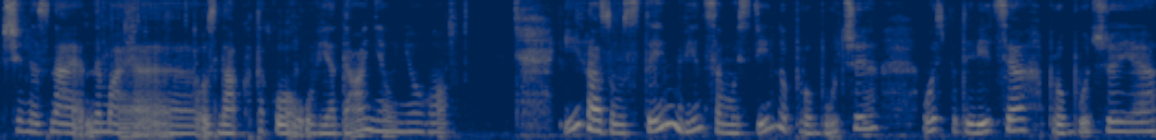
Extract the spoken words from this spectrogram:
ще не знає, немає е, ознак такого ув'ядання у нього. І разом з тим він самостійно пробуджує, ось подивіться, пробуджує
